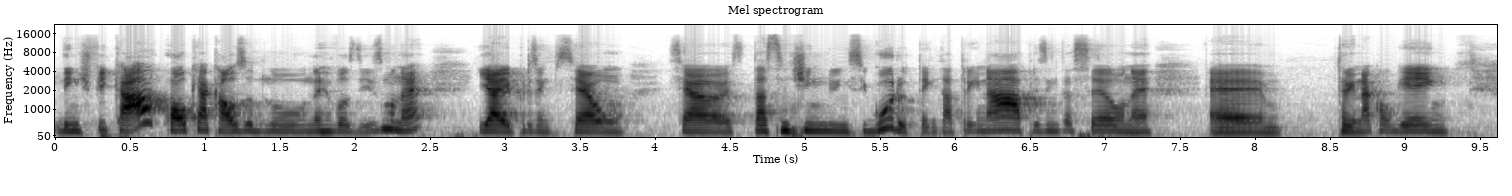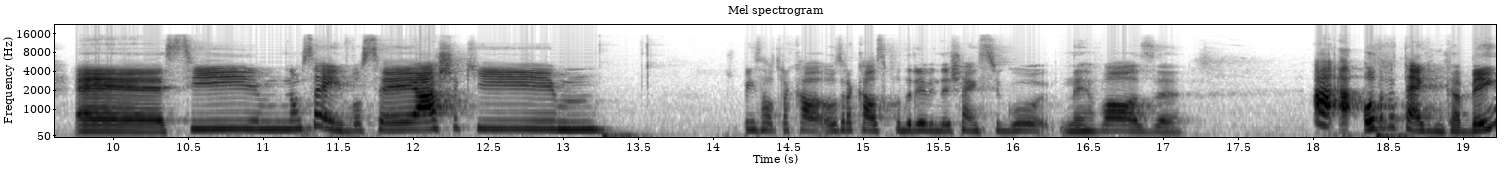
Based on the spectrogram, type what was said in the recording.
identificar qual que é a causa do nervosismo, né? E aí, por exemplo, se é um. Se é, se tá se sentindo inseguro, tentar treinar a apresentação, né? É, treinar com alguém. É, se, não sei, você acha que. Pensar outra, cau- outra causa que poderia me deixar insegura, nervosa. Ah, ah, outra técnica, bem,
